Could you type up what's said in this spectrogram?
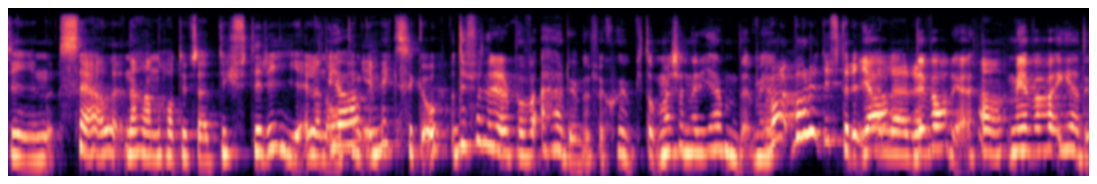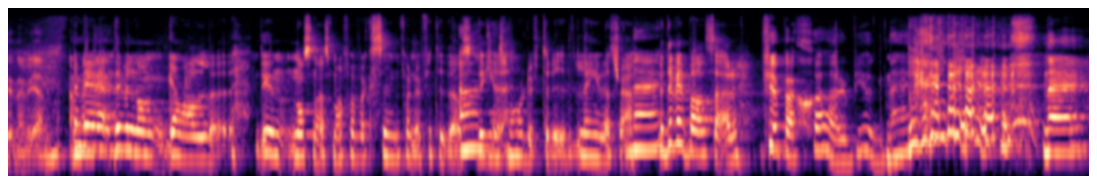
Dean Cell när han har typ såhär dyfteri eller någonting Ja. i Mexiko. Och du funderar på vad är det nu för sjukdom? Man känner igen det. Men jag... Var, var det dyfteri Ja, eller? det var det. Ja. Men jag bara, vad är det nu igen? Ja, Men men det, det- är väl någon gammal, det är någon sån där som man får vaccin för nu för tiden så Ah, det är ingen okej. som har dyfteri längre tror jag. Nej. Men det är väl bara så här. För jag bara skörbjugg, nej. nej.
